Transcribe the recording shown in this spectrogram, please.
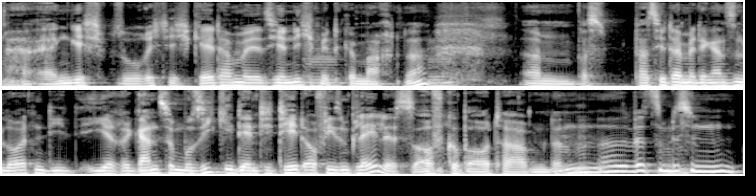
"Na, eigentlich so richtig Geld haben wir jetzt hier nicht mitgemacht. Ne? Ähm, was passiert da mit den ganzen Leuten, die ihre ganze Musikidentität auf diesen Playlists aufgebaut haben? Dann wird es ein bisschen,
